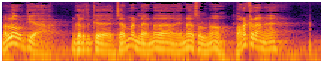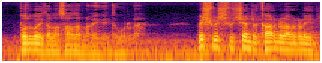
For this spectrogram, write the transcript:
நல்லா ஓட்டியாங்கிறதுக்கு ஜெர்மனில் என்ன என்ன சொல்லணும்? பறக்கிறானே. பொதுவாக இதெல்லாம் சாதாரண வேகம் இந்த ஊரில். விஷ் விஷ் விஷ் என்ற கார்கள் அவர்களை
